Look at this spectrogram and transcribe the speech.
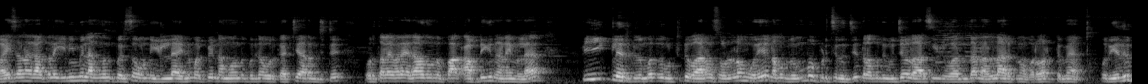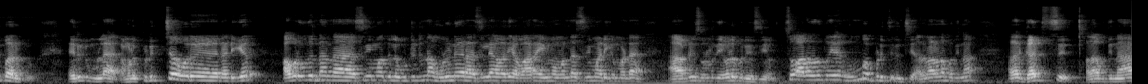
வயசான காலத்தில் இனிமேல் அங்கே வந்து பெருசாக ஒன்றும் இல்லை. இனிமேல் போய் நம்ம வந்து பார்த்தீங்கன்னா ஒரு கட்சி ஆரம்பிச்சிட்டு ஒரு தலைவராக ஏதாவது ஒன்று பார்க்க அப்படிங்கிற நினைவில் பீக்கில் இருக்கிற மாதிரி விட்டுட்டு வரேன்னு சொல்லும் போதே நமக்கு ரொம்ப பிடிச்சிருந்துச்சு. தளபதி விஜய் அரசுக்கு வந்தால் நல்லா இருக்கும். அவர் வரட்டுமே. ஒரு எதிர்பார்ப்பு இருக்கும்ல. நம்மளுக்கு பிடிச்ச ஒரு நடிகர் அவர் வந்து அந்த சினிமாத்தில் விட்டுட்டு நான் முழு நேர அரசியலாவதியாக வரேன். இவன் வந்தால் சினிமா அடிக்க மாட்டேன் அப்படின்னு சொல்கிறது எவ்வளோ பெரிய விஷயம்? ஸோ அதை வந்து பார்த்தீங்கன்னா ரொம்ப பிடிச்சிருந்துச்சு. அதனால தான் பார்த்தீங்கன்னா அதாவது கட்ஸு அதாவது பார்த்தீங்கன்னா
